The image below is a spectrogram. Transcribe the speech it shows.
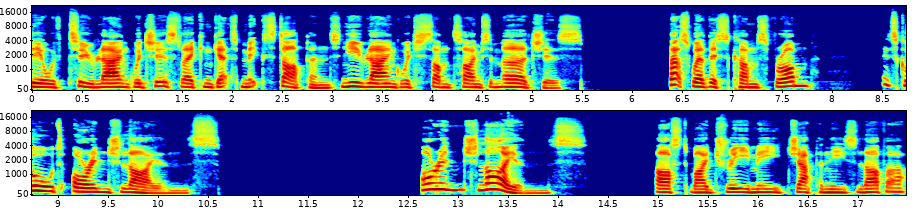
deal with two languages, they can get mixed up and new language sometimes emerges. That's where this comes from. It's called Orange Lions. Orange lions? asked my dreamy Japanese lover,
